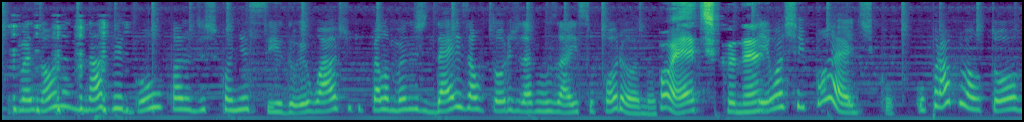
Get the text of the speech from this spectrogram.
mas olha, navegou para o desconhecido. Eu acho que pelo menos 10 autores devem usar isso por ano. Poético, né? Eu achei poético. O próprio autor,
